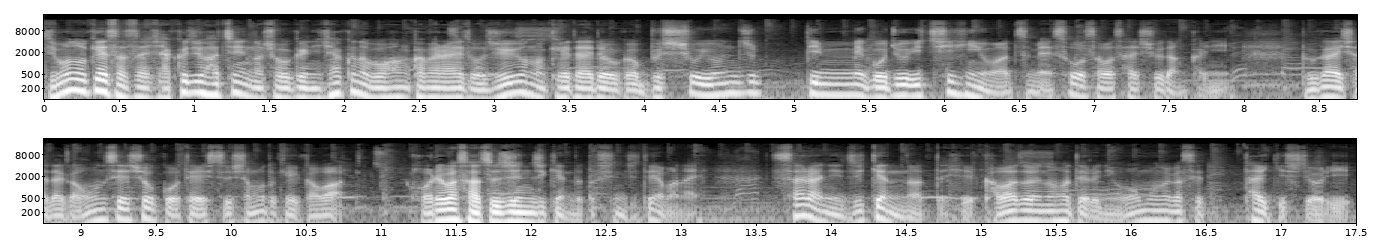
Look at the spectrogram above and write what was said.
地元警察は118人の証言に100の防犯カメラ映像、14の携帯動画、物証40品目51品を集め、捜査は最終段階に。部外者だが音声証拠を提出した元警官は、これは殺人事件だと信じてやまない。さらに事件のあった日、川沿いのホテルに大物が待機しており、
